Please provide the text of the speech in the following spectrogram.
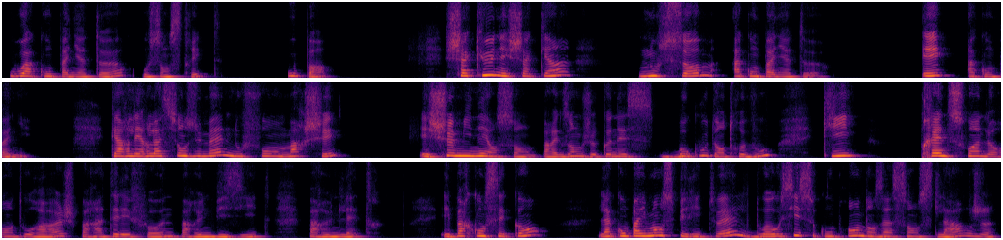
ou accompagnateur au sens strict, ou pas, chacune et chacun, nous sommes accompagnateurs et accompagnés. Car les relations humaines nous font marcher et cheminer ensemble. Par exemple, je connais beaucoup d'entre vous qui prennent soin de leur entourage par un téléphone, par une visite, par une lettre. Et par conséquent, l'accompagnement spirituel doit aussi se comprendre dans un sens large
